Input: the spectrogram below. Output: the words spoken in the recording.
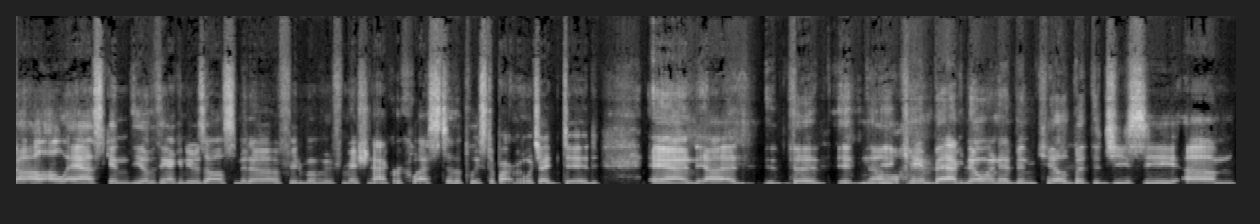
I'll, I'll ask, and the other thing I can do is I'll submit a Freedom of Information Act request to the police department, which I did, and uh, the it, No. it came back. No one had been killed, but the GC um,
